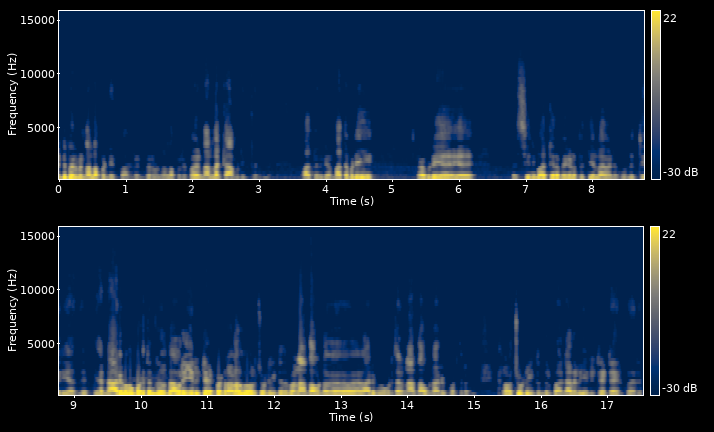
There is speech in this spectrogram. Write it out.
ரெண்டு பேருமே நல்லா பண்ணியிருப்பாங்க. ரெண்டு பேரும் நல்லா பண்ணியிருப்பாங்க. நல்ல காமெடி ஃபில்ம் பார்த்துருக்கேன். மற்றபடி அவருடைய சினிமா திறமைகளை பற்றியெல்லாம் எனக்கு ஒன்றும் தெரியாது. என்னை அறிமுகப்படுத்துனது வந்து அவரை இரிட்டேட் பண்ணுற அளவுக்கு அவர் சொல்லிக்கிட்டு இருப்பார் நான் தான் உன்னை அறிமுகப்படுத்துறேன். நான் தான் உன்னை அறிமுகப்படுத்துறேன். யாரோ சொல்லிக்கிட்டு இருந்திருப்பாங்க. அதில் இரிட்டேட் ஆகிருப்பார்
